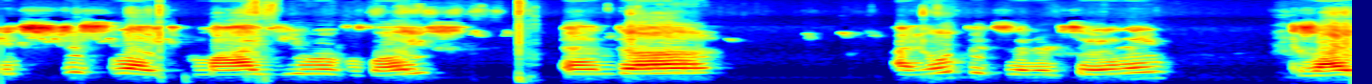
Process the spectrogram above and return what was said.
it's just like my view of life, and uh, I hope it's entertaining because I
